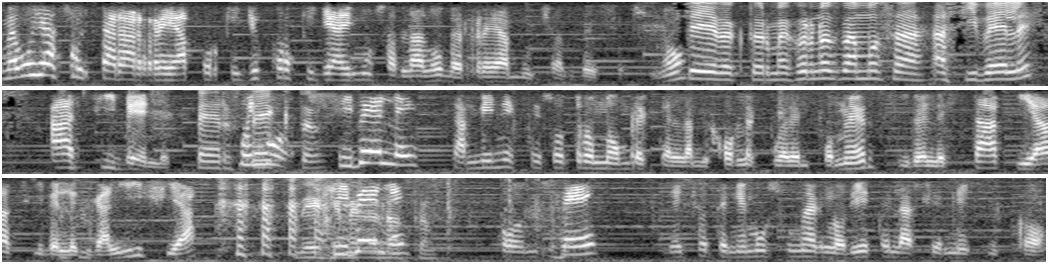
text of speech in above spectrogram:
me voy a saltar a Rea porque yo creo que ya hemos hablado de Rea muchas veces, ¿no? Sí, doctor, mejor nos vamos a, a Cibeles. A Cibeles. Perfecto. Bueno, Cibeles también este es otro nombre que a lo mejor le pueden poner, Cibeles Tapia, Cibeles Galicia, Cibeles con C, de hecho tenemos una glorieta en la Ciudad de México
